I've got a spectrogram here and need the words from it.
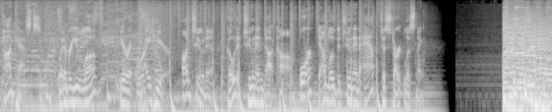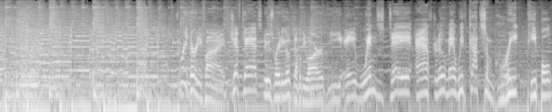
podcasts. Whatever you love, hear it right here on TuneIn. Go to tunein.com or download the TuneIn app to start listening. Three thirty-five. Jeff Katz, News Radio WRVA. Wednesday afternoon, man. We've got some great people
